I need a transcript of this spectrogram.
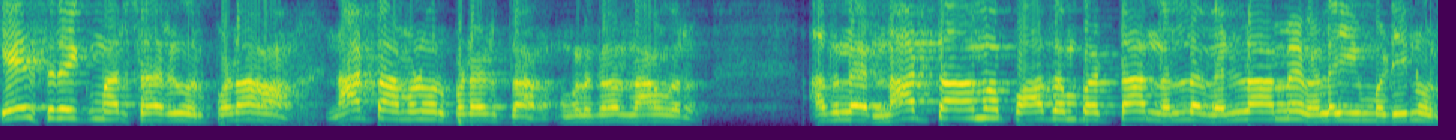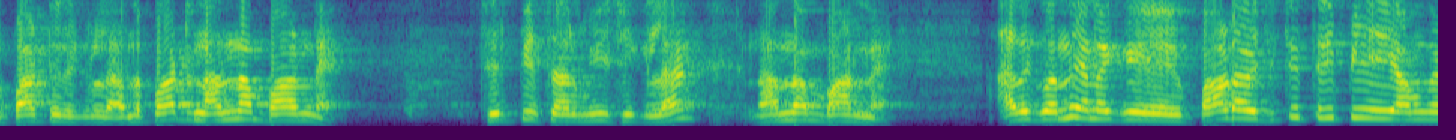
கே. ஸ்ரீகுமார் சார் ஒரு படம் நாட்டாமன்னு ஒரு படம் எடுத்தான் உங்களுக்கெல்லாம் ஞாபகம் வரும். அதில் நாட்டாமல் பாதம் பட்டால் நல்ல வெள்ளாமே விளையும் அப்படின்னு ஒரு பாட்டு இருக்குல்ல அந்த பாட்டு நான் தான் பாடினேன். சிற்பி சார் மியூசிக்கில் நான் தான் பாடினேன். அதுக்கு வந்து எனக்கு பாட வச்சுட்டு திருப்பி அவங்க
